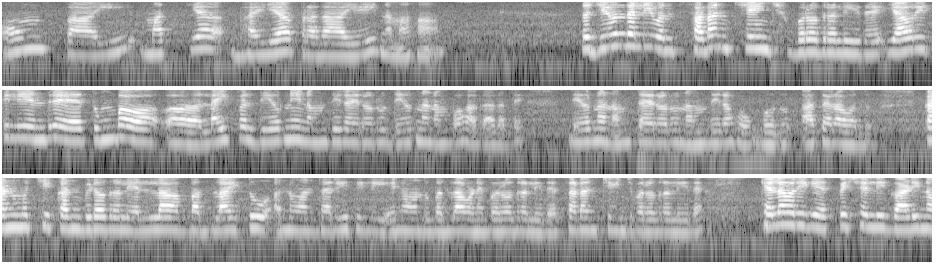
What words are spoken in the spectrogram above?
ಓಂ ಸಾಯಿ ಮತ್ಯ ಭಯ ಪ್ರದಾಯೈ ನಮಃ. ಜೀವನದಲ್ಲಿ ಒಂದು ಸಡನ್ ಚೇಂಜ್ ಬರೋದ್ರಲ್ಲಿ ಇದೆ. ಯಾವ ರೀತಿಲಿ ಅಂದರೆ ತುಂಬ ಲೈಫಲ್ಲಿ ದೇವ್ರನ್ನೇ ನಂಬ್ದಿರ ಇರೋರು ದೇವ್ರನ್ನ ನಂಬೋ ಹಾಗಾಗತ್ತೆ. ದೇವ್ರನ್ನ ನಂಬ್ತಾ ಇರೋರು ನಂಬ್ದಿರ ಹೋಗ್ಬೋದು. ಆ ಥರ ಒಂದು. ಕಣ್ಮುಚ್ಚಿ ಕಣ್ಣು ಬಿಡೋದ್ರಲ್ಲಿ ಎಲ್ಲ ಬದಲಾಯಿತು ಅನ್ನುವಂಥ ರೀತಿಲಿ ಏನೋ ಒಂದು ಬದಲಾವಣೆ ಬರೋದ್ರಲ್ಲಿದೆ, ಸಡನ್ ಚೇಂಜ್ ಬರೋದ್ರಲ್ಲಿ ಇದೆ ಕೆಲವರಿಗೆ ಎಸ್ಪೆಷಲಿ ಗಾಡಿನ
